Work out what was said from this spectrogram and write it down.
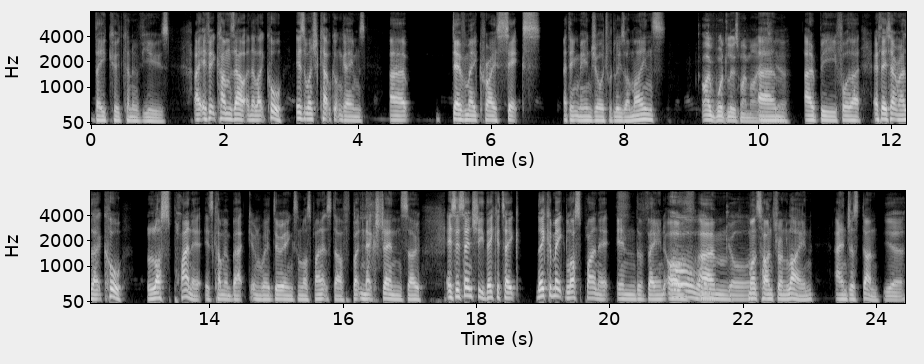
they could kind of use. Like if it comes out and they're like, cool, here's a bunch of Capcom games. Uh Devil May Cry 6, I think me and George would lose our minds. I would lose my mind. Um yeah. I'd be for that. If they turn around like, cool, Lost Planet is coming back and we're doing some Lost Planet stuff, but next gen. So it's essentially they could take they could make Lost Planet in the vein Oh of my um God. Monster Hunter Online and just done. Yeah.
